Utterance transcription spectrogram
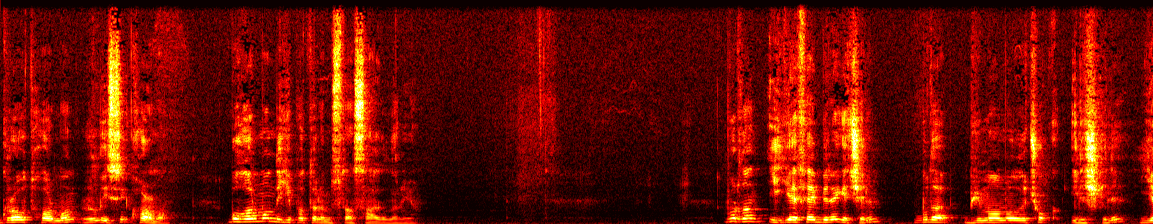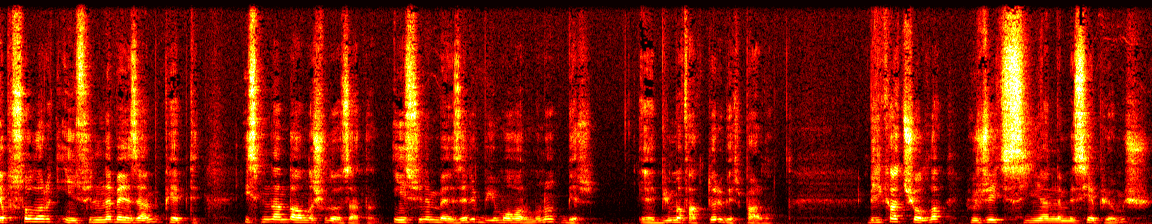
growth hormone releasing hormon. Bu hormon da hipotalamustan salgılanıyor. Buradan IGF-1'e geçelim. Bu da büyüme hormonuyla çok ilişkili. Yapısı olarak insüline benzeyen bir peptit. İsminden de anlaşılıyor zaten. İnsülin benzeri büyüme hormonu 1. E, büyüme faktörü 1 pardon. Birkaç yolla hücre içi sinyallemesi yapıyormuş.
